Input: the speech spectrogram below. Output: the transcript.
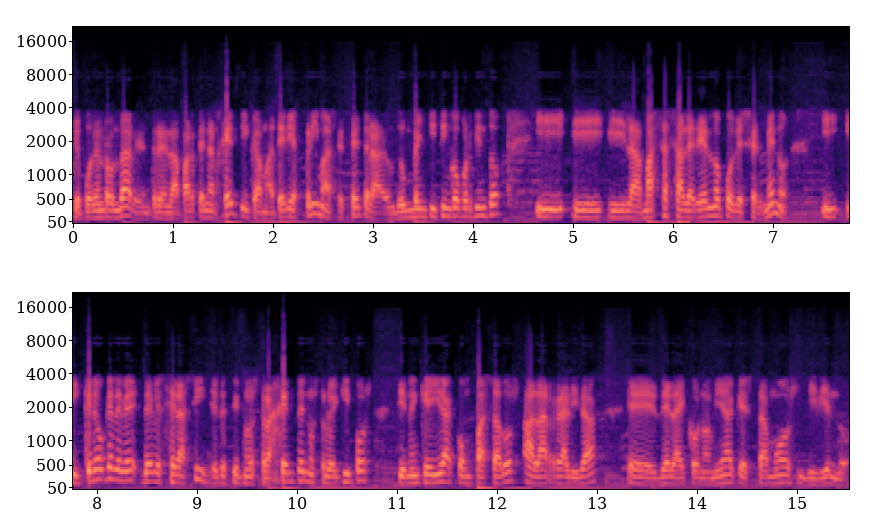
que pueden rondar entre la parte energética, materias primas, etcétera, de un 25%, y, y, la masa salarial no puede ser menos. Y, creo que debe, debe ser así, es decir, nuestra gente, nuestros equipos tienen que ir acompasados a la realidad eh, de la economía que estamos viviendo.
